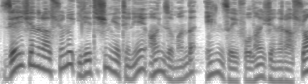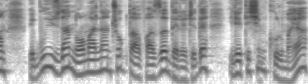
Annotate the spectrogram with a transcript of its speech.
Z jenerasyonu iletişim yeteneği aynı zamanda en zayıf olan jenerasyon ve bu yüzden normalden çok daha fazla derecede iletişim kurmaya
